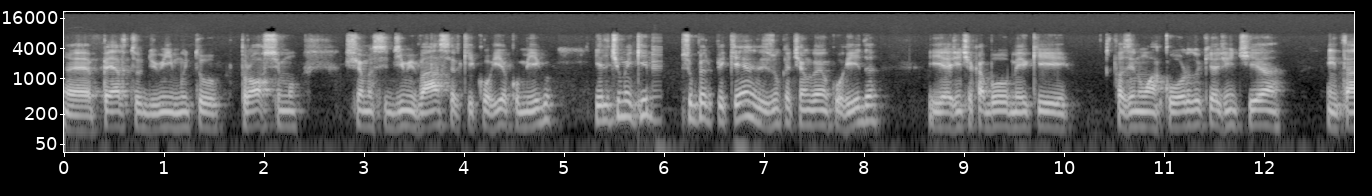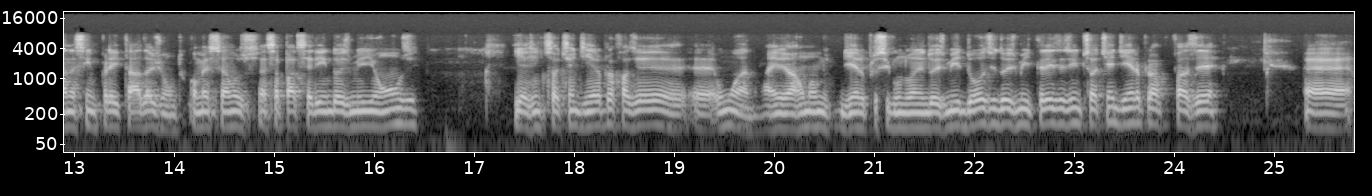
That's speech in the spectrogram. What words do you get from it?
é, perto de mim, muito próximo, chama-se Jimmy Vasser, que corria comigo. E ele tinha uma equipe super pequena, eles nunca tinham ganho corrida, e a gente acabou meio que fazendo um acordo que a gente ia entrar nessa empreitada junto. Começamos essa parceria em 2011 e a gente só tinha dinheiro para fazer é, um ano. Aí arrumamos dinheiro para o segundo ano em 2012 e 2013 a gente só tinha dinheiro para fazer é,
